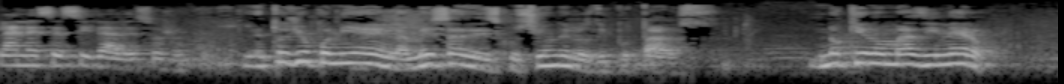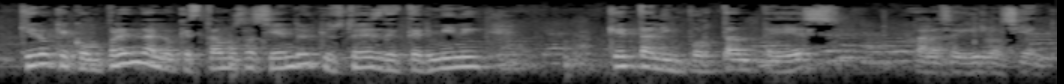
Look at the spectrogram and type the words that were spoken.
la necesidad de esos recursos. Entonces yo ponía en la mesa de discusión de los diputados, no quiero más dinero, quiero que comprendan lo que estamos haciendo y que ustedes determinen qué tan importante es para seguirlo haciendo.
